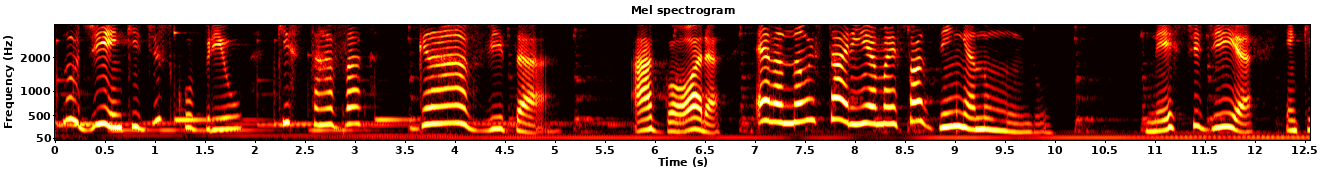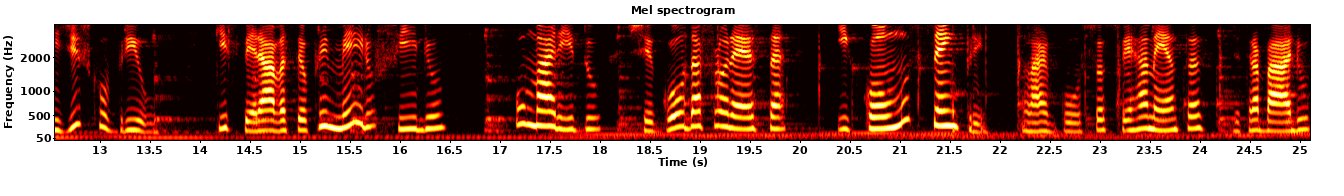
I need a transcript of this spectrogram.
no dia em que descobriu que estava grávida. Agora ela não estaria mais sozinha no mundo. Neste dia em que descobriu que esperava seu primeiro filho, o marido chegou da floresta e, como sempre, largou suas ferramentas de trabalho,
